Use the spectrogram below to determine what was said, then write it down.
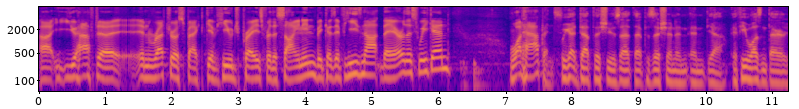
Uh, you have to, in retrospect, give huge praise for the signing because if he's not there this weekend, what happens? We got depth issues at that position, and, and yeah, if he wasn't there,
